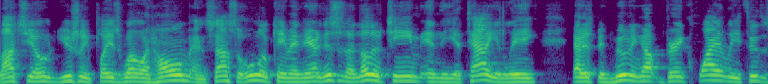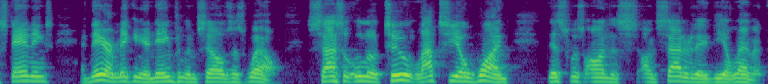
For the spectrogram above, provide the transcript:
Lazio usually plays well at home, and Sassuolo came in there. This is another team in the Italian league that has been moving up very quietly through the standings, and they are making a name for themselves as well. Sassuolo 2, Lazio 1. This was on the, on Saturday, the 11th.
